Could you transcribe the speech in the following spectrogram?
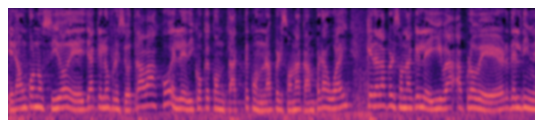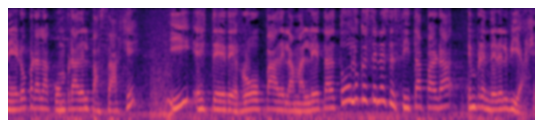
Era un conocido de ella que le ofreció trabajo, él le dijo que contacte con una persona acá en Paraguay, que era la persona que le iba a proveer del dinero para la compra del pasaje y este de ropa, de la maleta, de todo lo que se necesita para emprender el viaje.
